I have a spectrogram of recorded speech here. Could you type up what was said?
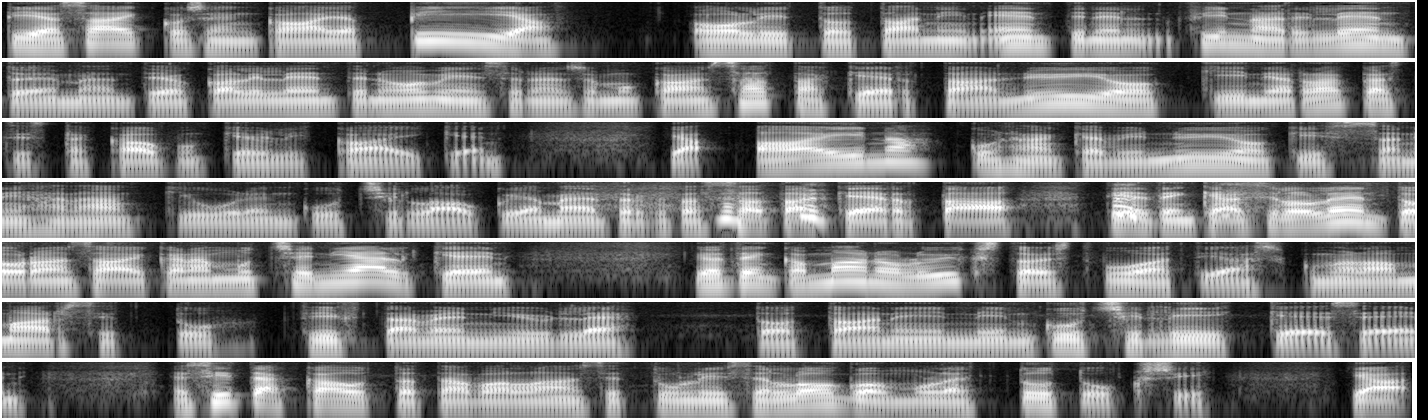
Pia Saikkosen kanssa. Ja Pia oli tota, niin entinen Finnaarin lentoemäntä, joka oli lentänyt omien sanojensa mukaan sata kertaa New Yorkiin ja rakasti sitä kaupunkia yli kaiken. Ja aina, kun hän kävi New Yorkissa, niin hän hankki uuden kutsilaukun. Ja mä en tarkoita sata kertaa tietenkään silloin lentouransa aikana, mutta sen jälkeen, jotenka mä oon ollut 11-vuotias, kun me ollaan marssittu Fifth Avenuelle tota, niin, niin Gutsin liikkeeseen. Ja sitä kautta tavallaan se tuli se logo mulle tutuksi. Ja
